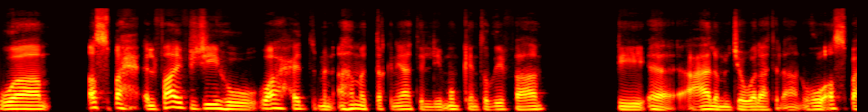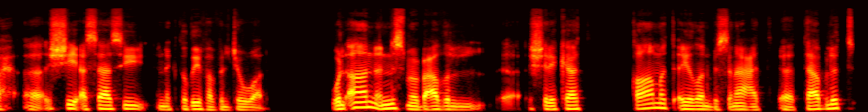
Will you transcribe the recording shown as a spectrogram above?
وأصبح ال 5G هو واحد من أهم التقنيات اللي ممكن تضيفها في عالم الجوالات الآن. وهو أصبح شيء أساسي إنك تضيفها في الجوال. والآن نسمع بعض الشركات قامت أيضا بصناعة تابلت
